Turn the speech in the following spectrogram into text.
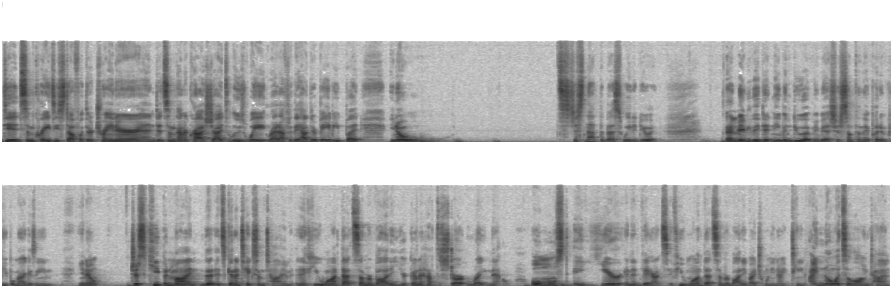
did some crazy stuff with their trainer and did some kind of crash diet to lose weight right after they had their baby. But, you know, it's just not the best way to do it. And maybe they didn't even do it. Maybe that's just something they put in People magazine. You know, just keep in mind that it's going to take some time. And if you want that summer body, you're going to have to start right now. Almost a year in advance if you want that summer body by 2019. I know it's a long time.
